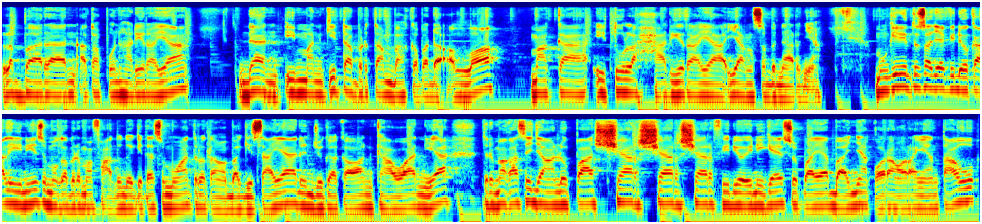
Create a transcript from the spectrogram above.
lebaran ataupun hari raya Dan iman kita bertambah kepada Allah Maka itulah hari raya yang sebenarnya. Mungkin itu saja video kali ini. Semoga bermanfaat untuk kita semua Terutama bagi saya dan juga kawan-kawan ya. Terima kasih. Jangan lupa share share share video ini guys Supaya banyak orang-orang yang tahu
